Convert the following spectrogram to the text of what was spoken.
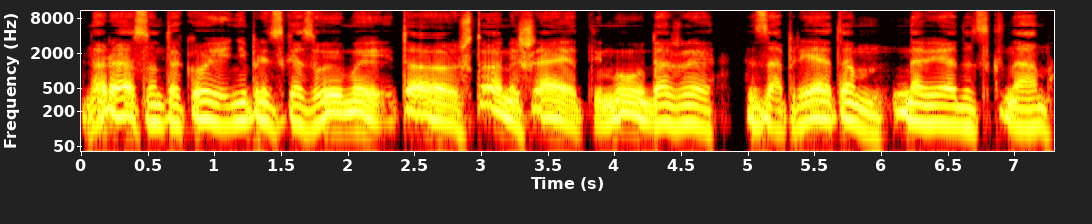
«Но раз он такой непредсказуемый, то что мешает ему даже запретом наведаться к нам?»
